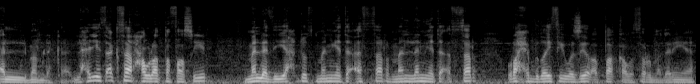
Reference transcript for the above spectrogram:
المملكة. الحديث أكثر حول التفاصيل ما الذي يحدث من يتأثر من لن يتأثر؟ ورحب بضيفي وزير الطاقة والثروة المدنية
